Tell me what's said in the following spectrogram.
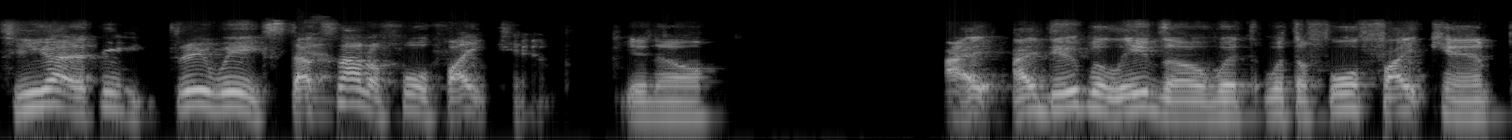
So you got to think three weeks. That's not a full fight camp, you know. I I do believe though with with a full fight camp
